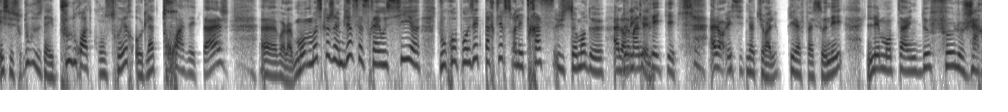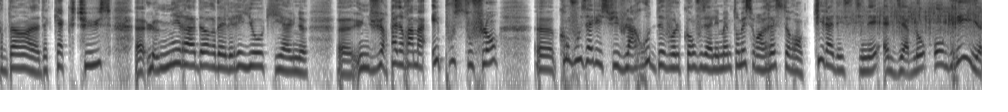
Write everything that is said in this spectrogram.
Et c'est surtout que vous n'avez plus le droit de construire au-delà de trois étages. Euh, voilà. Moi, moi, ce que j'aime bien, ce serait aussi euh, vous proposer de partir sur les traces justement de, Alors, de Manrique. Alors les sites naturels qu'il a façonnés, les montagnes de feu, le jardin euh, de cactus, euh, le Mirador del Rio qui a une euh, une vue, un panorama époustouflant. Euh, quand vous allez suivre la route des volcans, vous allez même tomber sur un restaurant qu'il a destiné, El Diablo. On grille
